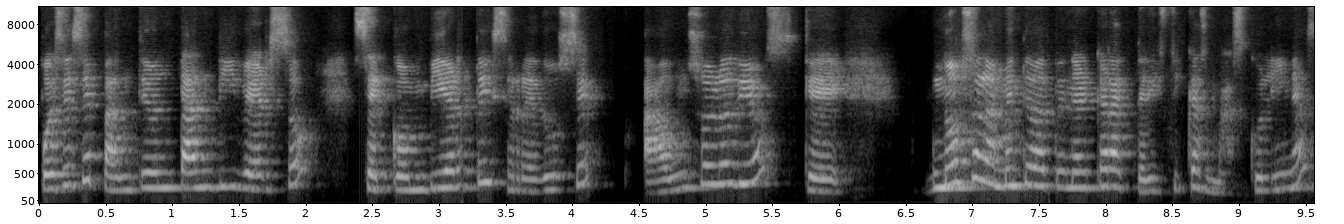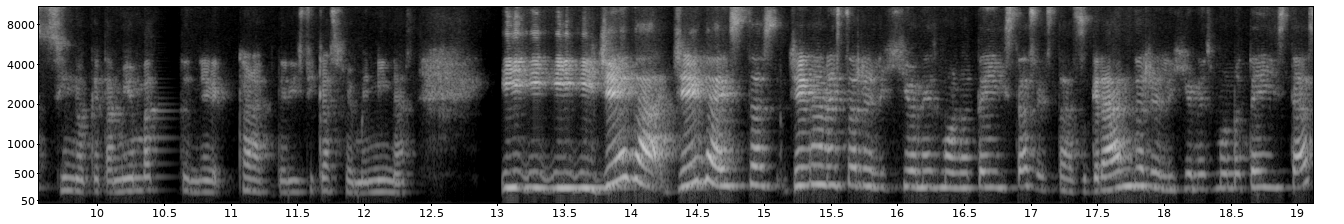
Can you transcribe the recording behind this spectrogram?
pues ese panteón tan diverso se convierte y se reduce a un solo dios que no solamente va a tener características masculinas, sino que también va a tener características femeninas. Y, llega, llega estas, llegan estas religiones monoteístas, estas grandes religiones monoteístas,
